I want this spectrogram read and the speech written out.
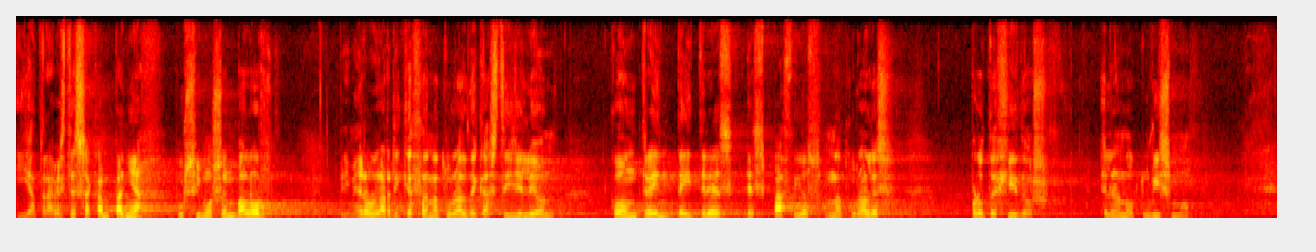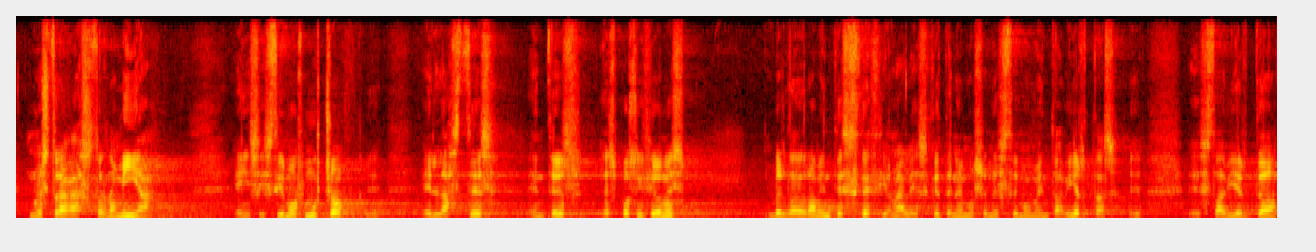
Y a través de esa campaña pusimos en valor, primero, la riqueza natural de Castilla y León, con 33 espacios naturales protegidos, el enoturismo, nuestra gastronomía, e insistimos mucho en las tres, en tres exposiciones verdaderamente excepcionales que tenemos en este momento abiertas. ¿eh? Está abierta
